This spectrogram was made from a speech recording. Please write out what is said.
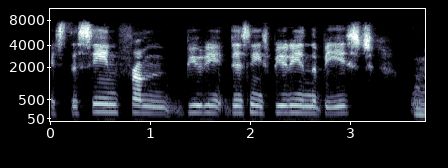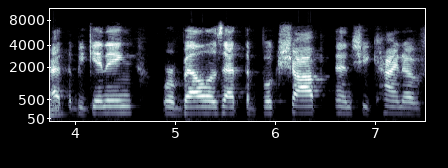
it's the scene from Beauty Disney's Beauty and the Beast at the beginning where Belle is at the bookshop and she kind of,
